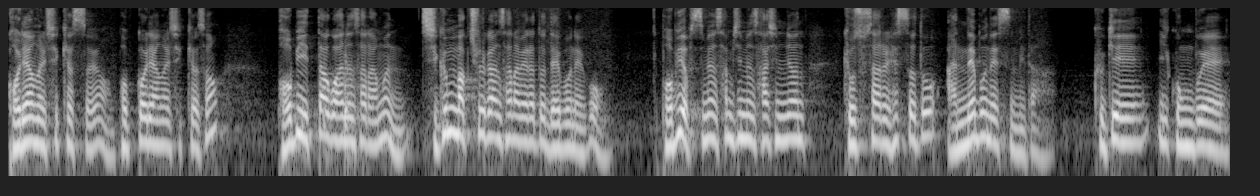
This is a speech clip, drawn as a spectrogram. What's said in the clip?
거량을 시켰어요. 법거량을 시켜서 법이 있다고 하는 사람은 지금 막 출가한 사람이라도 내보내고 법이 없으면 30년, 40년 교수사를 했어도 안 내보냈습니다. 그게 이 공부의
